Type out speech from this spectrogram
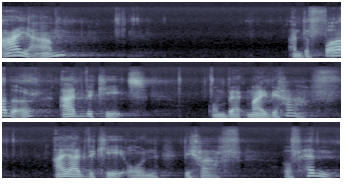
I am, and the Father advocates on my behalf. I advocate on behalf of Him.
